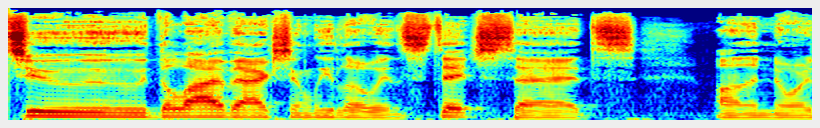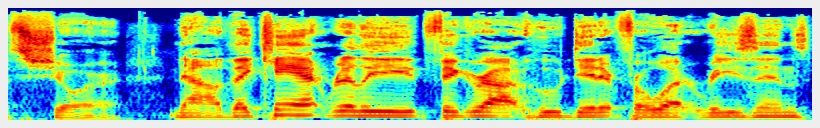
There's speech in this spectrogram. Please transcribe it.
to the live action Lilo and Stitch sets on the North Shore. Now, they can't really figure out who did it for what reasons,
